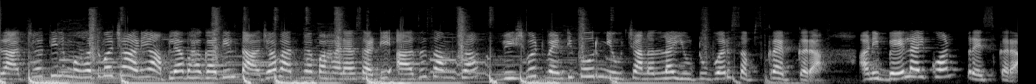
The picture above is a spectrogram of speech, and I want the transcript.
राज्यातील महत्त्वाच्या आणि आपल्या भागातील ताज्या बातम्या पाहण्यासाठी आजच आमच्या विश्व 24 न्यूज चॅनलला यूट्यूबवर सबस्क्राईब करा आणि बेल आयकॉन प्रेस करा.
